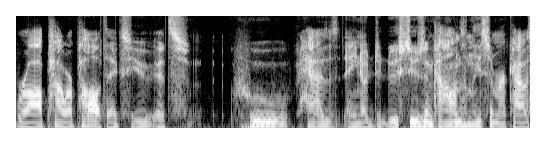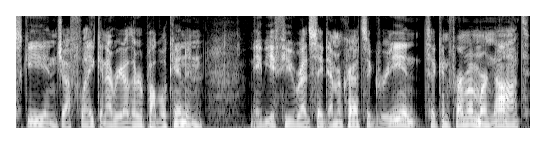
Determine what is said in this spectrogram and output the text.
raw power politics, you it's who has you know do Susan Collins and Lisa Murkowski and Jeff Flake and every other Republican and maybe a few red state Democrats agree and to confirm them or not.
